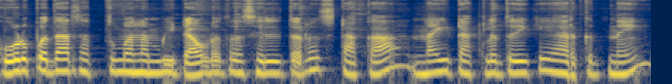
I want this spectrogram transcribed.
गोड पदार्थात तुम्हाला मीठ आवडत असेल तरच टाका नाही टाकलं तरी काही हरकत नाही.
